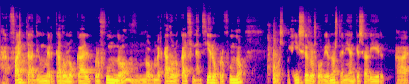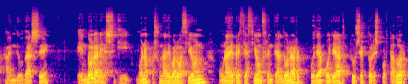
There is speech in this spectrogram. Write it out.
a falta de un mercado local profundo, un mercado local financiero profundo, los países, los gobiernos tenían que salir a endeudarse en dólares. Y bueno, pues una devaluación o una depreciación frente al dólar puede apoyar tu sector exportador,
